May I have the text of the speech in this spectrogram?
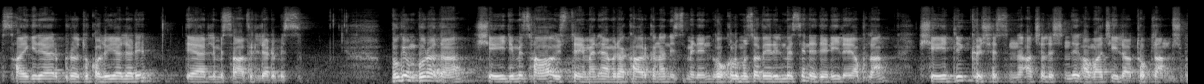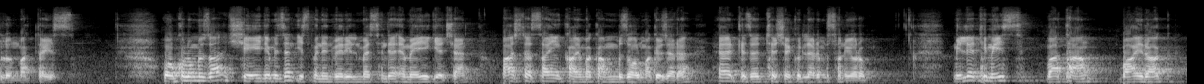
saygıdeğer protokol üyeleri, değerli misafirlerimiz. Bugün burada şehidimiz Hava Üsteğmen Emre Kargın'ın isminin okulumuza verilmesi nedeniyle yapılan şehitlik köşesinin açılışının amacıyla toplanmış bulunmaktayız. Okulumuza şehidimizin isminin verilmesinde emeği geçen, başta Sayın Kaymakamımız olmak üzere herkese teşekkürlerimi sunuyorum. Milletimiz, vatan, bayrak,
